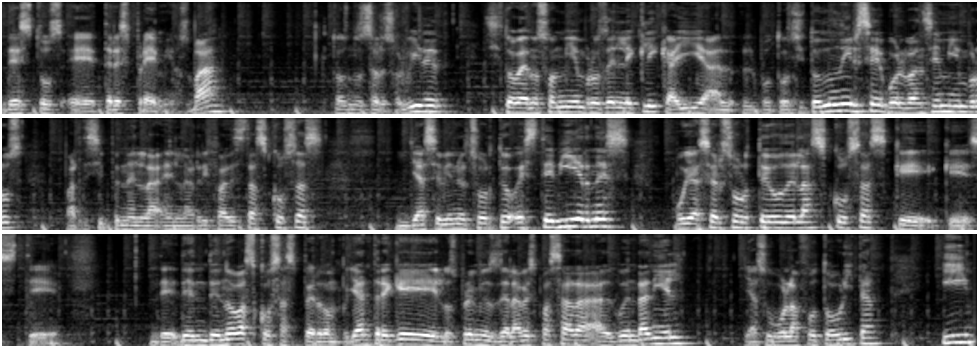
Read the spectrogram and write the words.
de estos eh, tres premios, ¿va? Entonces no se les olvide, si todavía no son miembros, denle clic ahí al, botoncito de unirse, vuélvanse miembros, participen en la, en la rifa de estas cosas. Ya se viene el sorteo. Este viernes voy a hacer sorteo de las cosas que, que este, de, nuevas cosas, perdón. Ya entregué los premios de la vez pasada al buen Daniel. Ya subo la foto ahorita. Y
